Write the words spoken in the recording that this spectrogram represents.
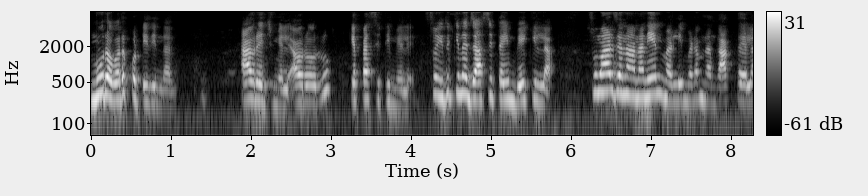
ಮೂರ್ ಅವರ್ ಕೊಟ್ಟಿದ್ದೀನಿ ನಾನು. ಆವ್ರೇಜ್ ಮೇಲೆ, ಅವ್ರವ್ರು ಕೆಪಾಸಿಟಿ ಮೇಲೆ. ಸೊ ಇದಕ್ಕಿಂತ ಜಾಸ್ತಿ ಟೈಮ್ ಬೇಕಿಲ್ಲ. ಸುಮಾರು ಜನ ನಾನು ಏನು ಮಾಡ್ಲಿ ಮೇಡಮ್ ನನ್ಗೆ ಆಗ್ತಾ ಇಲ್ಲ.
